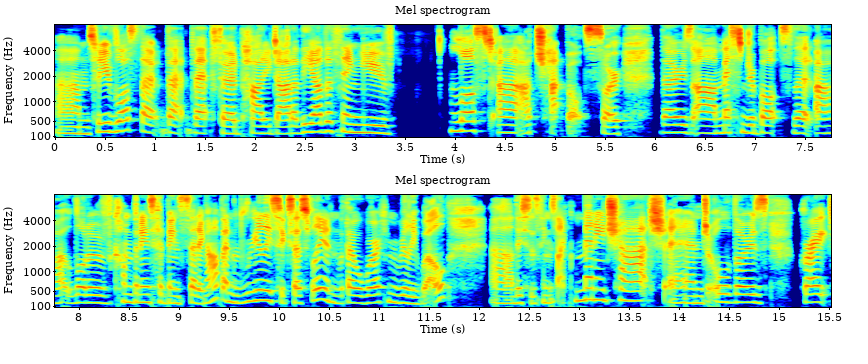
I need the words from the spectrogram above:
Um, so you've lost that, that, that third party data. The other thing you've lost uh, are chatbots. So those are messenger bots that uh, a lot of companies had been setting up and really successfully, and they were working really well. Uh, this is things like ManyChat and all of those great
